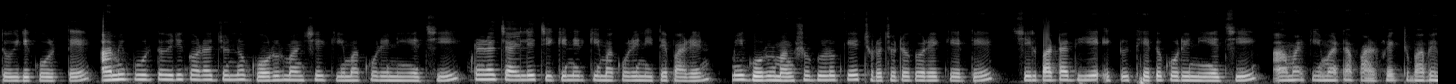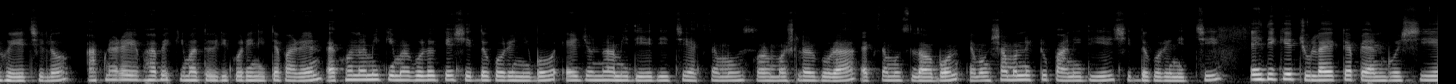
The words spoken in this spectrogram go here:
তৈরি করতে। আমি পুর তৈরি করার জন্য গরুর মাংসের কিমা করে নিয়েছি। আপনারা চাইলে চিকেনের কিমা করে নিতে পারেন। আমি গরুর মাংসগুলোকে ছোট ছোট করে কেটে শিলপাটা দিয়ে একটু থেতো করে নিয়েছি। আমার কিমাটা পারফেক্টভাবে হয়েছিল। আপনারা এভাবে কিমা তৈরি করে নিতে পারেন। এখন আমি কিমাগুলোকে সিদ্ধ করে নিব। এর জন্য আমি দিয়ে দিচ্ছি এক চামচ গরম মশলার গুঁড়া, এক চামচ লবণ এবং সামান্য একটু পানি দিয়ে সিদ্ধ করে নিচ্ছি। এইদিকে চুলায় একটা প্যান বসিয়ে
